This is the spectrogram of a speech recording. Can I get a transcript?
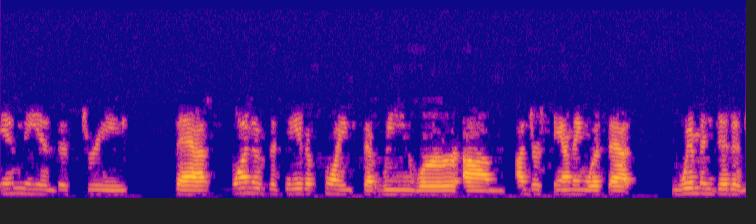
in the industry that one of the data points that we were um, understanding was that women didn't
